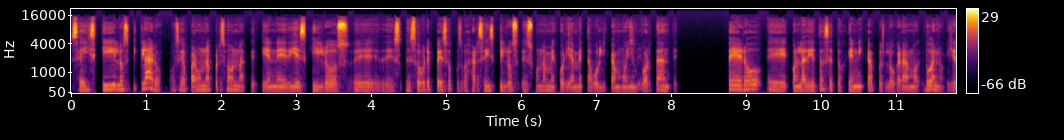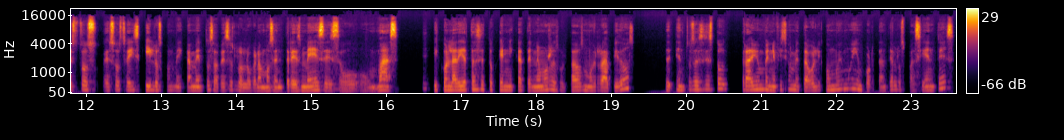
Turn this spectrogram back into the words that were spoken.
6 kilos. Y claro, o sea, para una persona que tiene 10 kilos eh, de, sobrepeso, pues bajar 6 kilos es una mejoría metabólica muy importante pero eh, con la dieta cetogénica pues logramos, bueno, y estos, esos seis kilos con medicamentos a veces lo logramos en tres meses o, más. Y con la dieta cetogénica tenemos resultados muy rápidos. E, entonces esto trae un beneficio metabólico muy, muy importante a los pacientes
